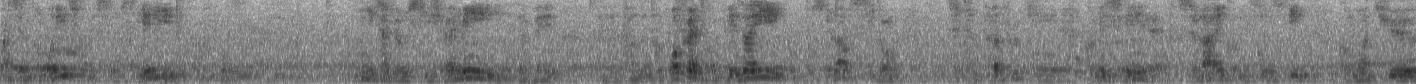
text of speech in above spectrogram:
pas seulement Moïse, il connaissait aussi Élie, les. Ils avaient aussi Jérémie, ils avaient euh, tant d'autres prophètes, comme Esaïe, comme tout cela aussi. Donc c'est un peuple qui connaissait tout cela, il connaissait aussi comment Dieu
